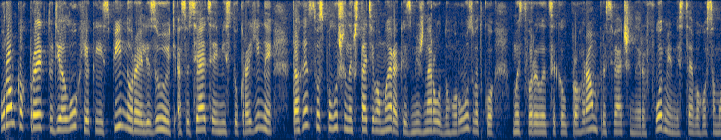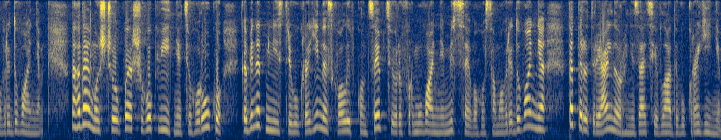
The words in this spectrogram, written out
У рамках проєкту Діалог, який спільно реалізують Асоціація міст України та Агентство Сполучених Штатів Америки з міжнародного розвитку, ми створили цикл програм, присвячений реформі місцевого самоврядування. Нагадаємо, що 1 квітня цього року Кабінет міністрів України схвалив концепцію реформування місцевого самоврядування та територіальної організації влади в Україні.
